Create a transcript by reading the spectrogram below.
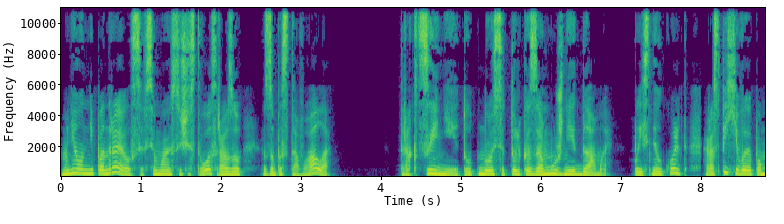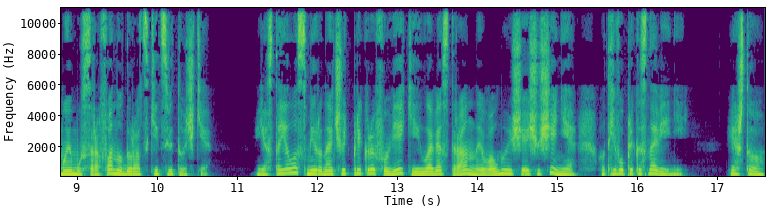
Мне он не понравился, все мое существо сразу забастовало. «Тракцинии тут носят только замужние дамы», — пояснил Кольт, распихивая по моему сарафану дурацкие цветочки. Я стояла смирно, чуть прикрыв веки и ловя странные, волнующие ощущения от его прикосновений. Я что,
